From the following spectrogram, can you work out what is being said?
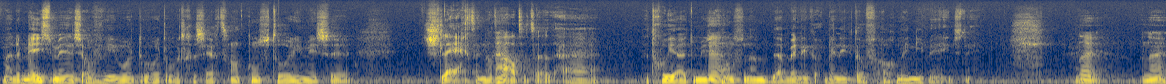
maar de meeste mensen over wie wordt, wordt, wordt gezegd van het conservatorium is eh, slecht. En dat haalt het, eh, het goede uit de muzikant vandaan. Daar ben ik, ben ik het over het algemeen niet mee eens. Nee. Nee. Nee.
